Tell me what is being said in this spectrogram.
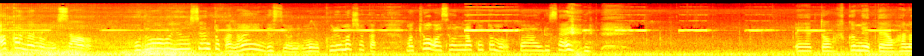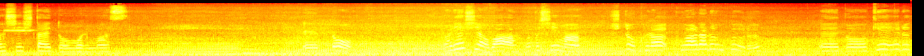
赤なのにさ歩道優先とかないんですよね。もう車社会。まあ今日はそんなことも。わあうるさい。えっと含めてお話ししたいと思います。えっ、とマレーシアは私今首都クラクアラルンプール、えーと、KL っ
